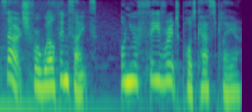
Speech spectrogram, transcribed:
search for Wealth Insights on your favourite podcast player.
